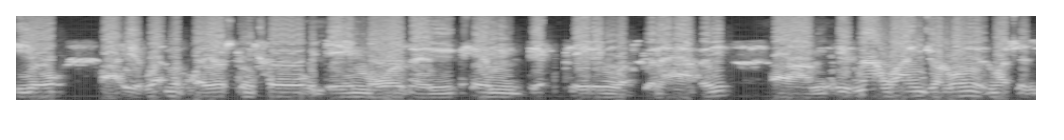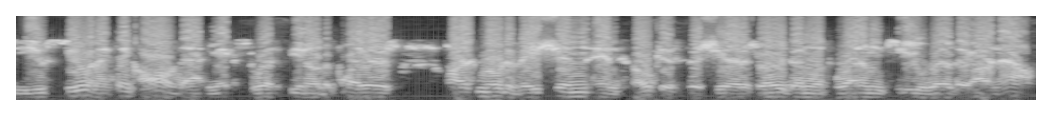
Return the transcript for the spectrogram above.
keel. Uh, he's letting the players control the game more than him dictating what's going to happen. Um, he's not line juggling as much as he used to, and I think all of that mixed with you know the players' heart motivation and focus this year has really been what led them to where they are now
